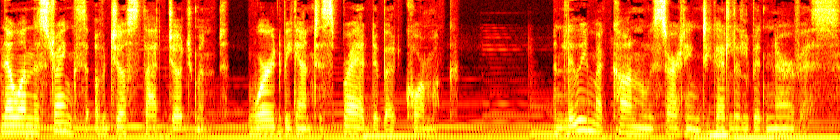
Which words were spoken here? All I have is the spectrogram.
Now, on the strength of just that judgment, word began to spread about Cormac. And Louis McConn was starting to get a little bit nervous.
